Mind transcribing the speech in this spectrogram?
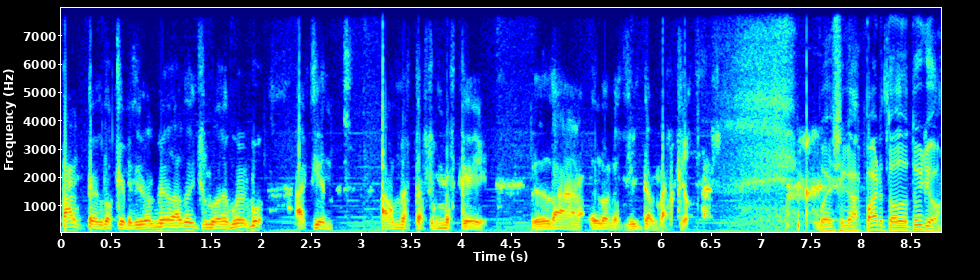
parte de lo que Benidorm me ha dado y se lo devuelvo a quien, a unas personas que la- lo necesitan más que otras. pues Gaspar, todo tuyo.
